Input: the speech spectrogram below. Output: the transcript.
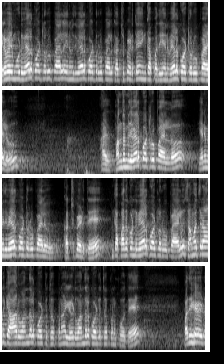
ఇరవై మూడు వేల కోట్ల రూపాయలు ఎనిమిది వేల కోట్ల రూపాయలు ఖర్చు పెడితే ఇంకా పదిహేను వేల కోట్ల రూపాయలు పంతొమ్మిది వేల కోట్ల రూపాయల్లో ఎనిమిది వేల కోట్ల రూపాయలు ఖర్చు పెడితే ఇంకా పదకొండు వేల కోట్ల రూపాయలు సంవత్సరానికి ఆరు వందల కోట్ల చొప్పున ఏడు వందల కోట్ల చొప్పున పోతే పదిహేడు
